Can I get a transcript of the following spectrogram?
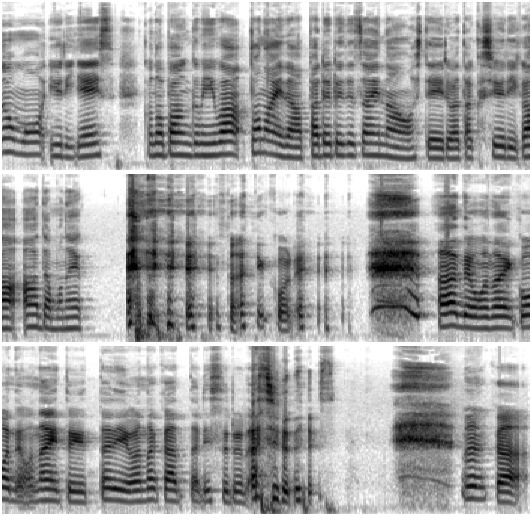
どうも、ゆりです。この番組は、都内でアパレルデザイナーをしている私ゆりが、ああでもね、何これ。ああでもない、こうでもないと言ったり言わなかったりするラジオです。なんか、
